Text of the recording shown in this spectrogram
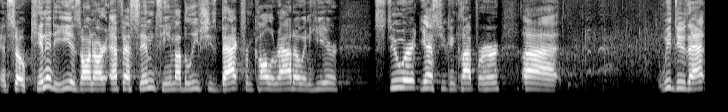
And so Kennedy is on our FSM team. I believe she's back from Colorado and here. Stuart, yes, you can clap for her. Uh, we do that.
